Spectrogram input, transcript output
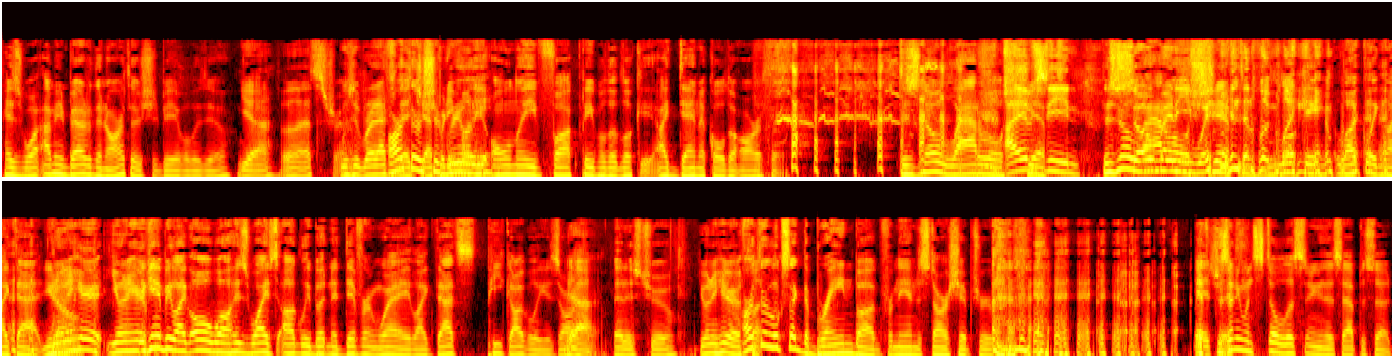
his wife. I mean, better than Arthur should be able to do. Yeah, well, that's true. Was it right after Arthur that should really money? only fuck people that look identical to Arthur. There's no lateral shift. I have seen. There's no so lateral many women shift that of look like looking, him. looking like that. You know, wanna hear? You want to hear? You can't be like, oh well, his wife's ugly, but in a different way. Like that's peak ugly is Arthur. Yeah, that is true. You want to hear? A Arthur looks like the brain bug from the end of Starship Troopers. if there's anyone still listening to this episode,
